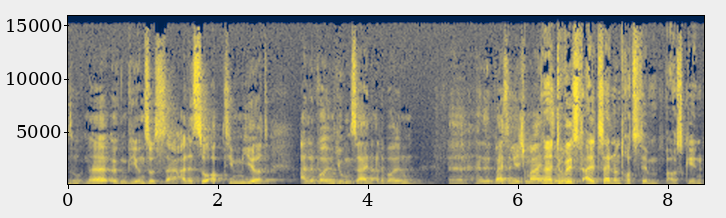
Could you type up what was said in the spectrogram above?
So, ne, irgendwie. Und so ist alles so optimiert. Alle wollen jung sein, alle wollen, äh, weißt du, wie ich meine? Ja, so, du willst alt sein und trotzdem ausgehen.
